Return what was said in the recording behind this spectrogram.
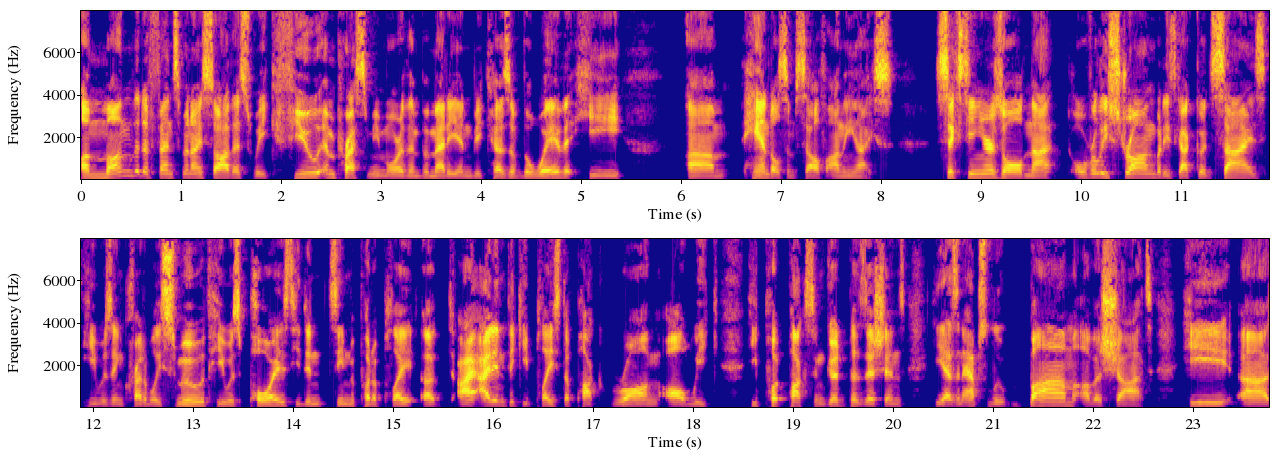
Among the defensemen I saw this week, few impressed me more than Boumedienne because of the way that he um, handles himself on the ice. 16 years old, not overly strong, but he's got good size. He was incredibly smooth. He was poised. He didn't seem to put a play. Uh, I, I, didn't think he placed a puck wrong all week. He put pucks in good positions. He has an absolute bomb of a shot. He uh,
